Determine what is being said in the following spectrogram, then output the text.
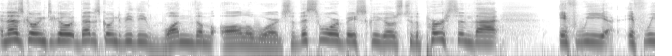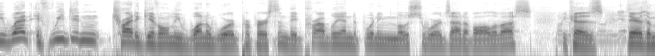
and that is going to go. That is going to be the won them all award. So this award basically goes to the person that, if we if we went if we didn't try to give only one award per person, they'd probably end up winning the most awards out of all of us because they're the Yes,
